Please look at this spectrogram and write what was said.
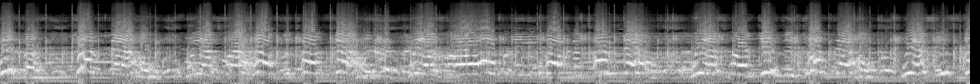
with her, come now. We ask for help to come We ask for our opening to come now. We ask for our gifting, come. We ask you come.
